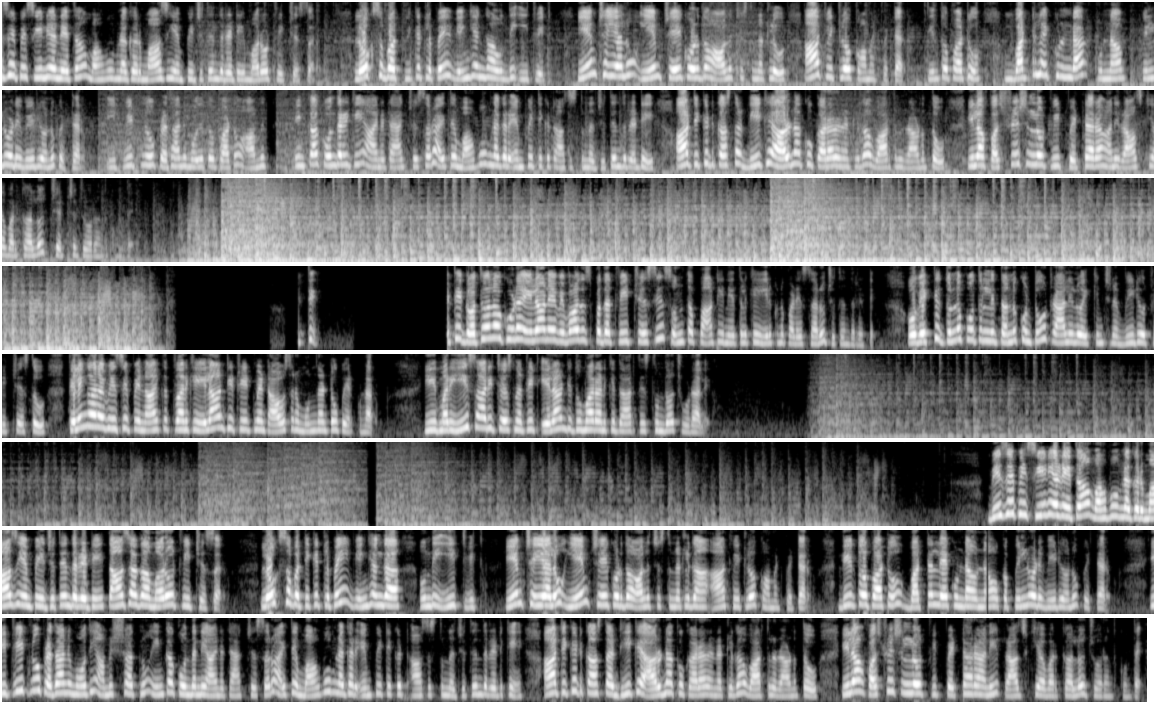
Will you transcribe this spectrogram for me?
BJP senior నేత మహబూబ్ నగర్ మాజీ MP Jitender Reddy మరో ట్వీట్ చేశారు. లోక్సభ టికెట్లపై వ్యంగ్యంగా ఉంది ఈ ట్వీట్. ఏం చేయాలో ఏం చేయకూడదో ఆలోచిస్తున్నట్లు ఆ ట్వీట్లో కామెంట్ పెట్టారు. దీంతో పాటు బట్టలెక్కకుండా ఉన్న పిల్లోడి వీడియోను పెట్టారు. ఈ ట్వీట్ను ప్రధాని మోదీతో పాటు అమిత్ ఇంకా కొందరికి ఆయన ట్యాగ్ చేశారు. అయితే మహబూబ్ నగర్ ఎంపీ టికెట్ ఆశిస్తున్న జితేందర్ రెడ్డి ఆ టికెట్ కాస్త డీకే అరుణకు ఖరారైనట్లుగా వార్తలు రావడంతో ఇలా ఫ్రస్ట్రేషన్లో ట్వీట్ పెట్టారా? అని రాజకీయ వర్గాల్లో చర్చ జోరందుకుంది. అయితే గతంలో కూడా ఇలానే వివాదాస్పద ట్వీట్ చేసి సొంత పార్టీ నేతలకే ఇరుకున పడేశారు జితేందర్ రెడ్డి. ఓ వ్యక్తి దున్నపోతుల్ని తన్నుకుంటూ ట్రాలీలో ఎక్కించిన వీడియో ట్వీట్ చేస్తూ తెలంగాణ బీజేపీ నాయకత్వానికి ఇలాంటి ట్రీట్మెంట్ అవసరం ఉందంటూ పేర్కొన్నారు. ఈ మరి ఈసారి చేసిన ట్వీట్ ఎలాంటి దుమారానికి దారితీస్తుందో చూడాలి. బీజేపీ సీనియర్ నేత మహబూబ్ నగర్ మాజీ ఎంపీ జితేందర్ రెడ్డి తాజాగా మరో ట్వీట్ చేశారు. లోక్సభ టికెట్లపై వ్యంగ్యంగా ఉంది ఈ ట్వీట్. ఏం చేయాలో ఏం చేయకూడదో ఆలోచిస్తున్నట్లుగా ఆ ట్వీట్లో కామెంట్ పెట్టారు. దీంతో పాటు బట్టలు లేకుండా ఉన్న ఒక పిల్లోడి వీడియోను పెట్టారు. ఈ ట్వీట్ను ప్రధాని మోదీ అమిత్ షాత్ను ఇంకా కొందరిని ఆయన ట్యాగ్ చేశారు. అయితే మహబూబ్ నగర్ ఎంపీ టికెట్ ఆశిస్తున్న జితేందర్ రెడ్డికి ఆ టికెట్ కాస్త డీకే అరుణకు ఖరారైనట్లుగా వార్తలు రావడంతో ఇలా ఫస్ట్రేషన్లో ట్వీట్ పెట్టారా అని రాజకీయ వర్గాల్లో జోరందుకుంది.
